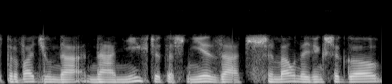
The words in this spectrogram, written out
sprowadził na, na nich, czy też nie zatrzymał największego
